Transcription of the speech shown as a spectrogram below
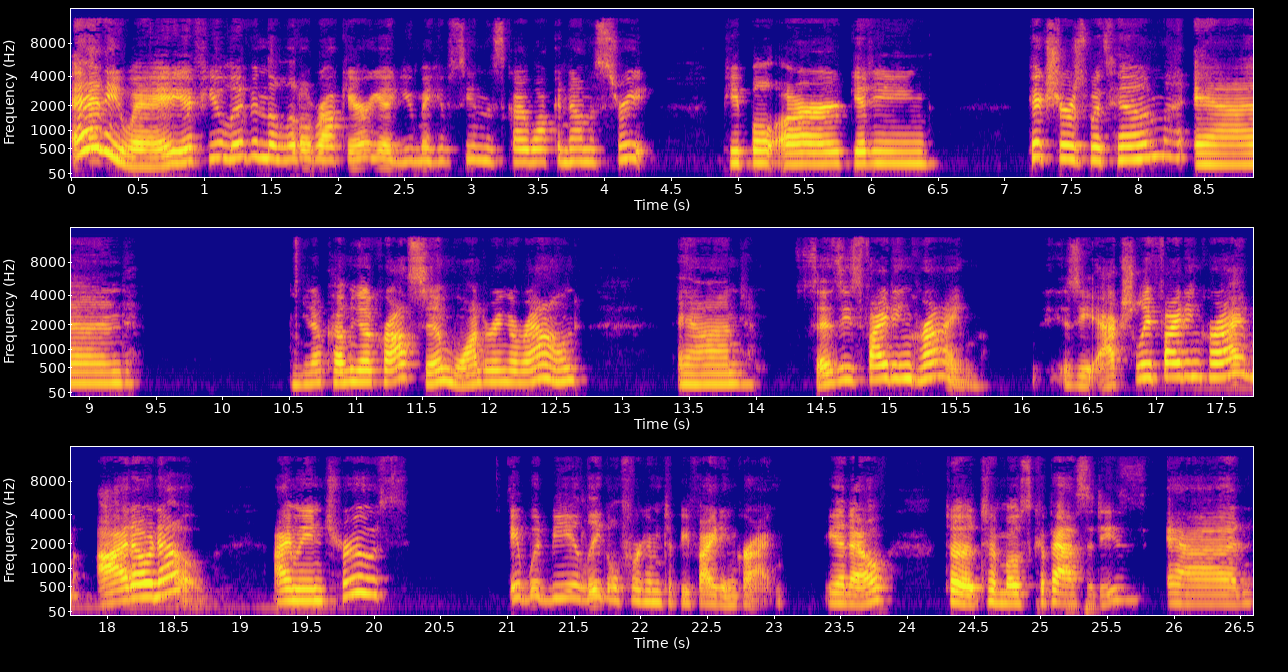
anyway, if you live in the Little Rock area, you may have seen this guy walking down the street people are getting pictures with him and you know coming across him wandering around and says he's fighting crime. Is he actually fighting crime? I don't know. I mean truth it would be illegal for him to be fighting crime you know to to most capacities and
